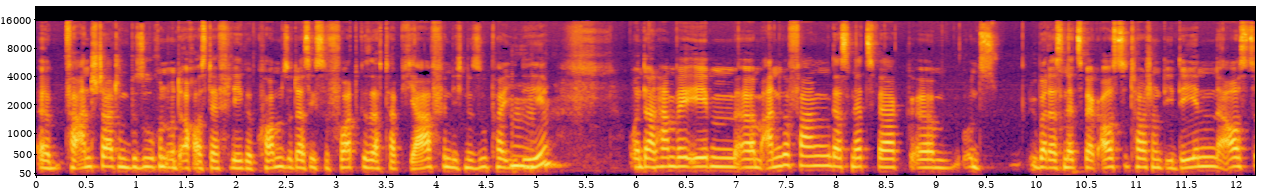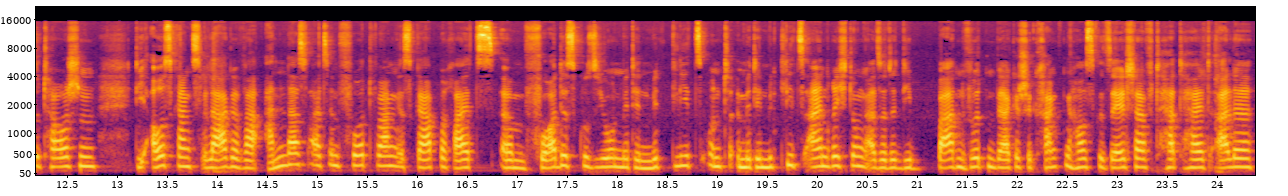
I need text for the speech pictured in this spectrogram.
äh, Veranstaltungen besuchen und auch aus der Pflege kommen, sodass ich sofort gesagt habe, ja, finde ich eine super Idee. Mhm. Und dann haben wir eben ähm, angefangen, das Netzwerk ähm, uns über das Netzwerk auszutauschen und Ideen auszutauschen. Die Ausgangslage war anders als in Furtwang. Es gab bereits ähm, Vordiskussionen mit den Mitglieds und mit den Mitgliedseinrichtungen. Also die baden-württembergische Krankenhausgesellschaft hat halt alle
